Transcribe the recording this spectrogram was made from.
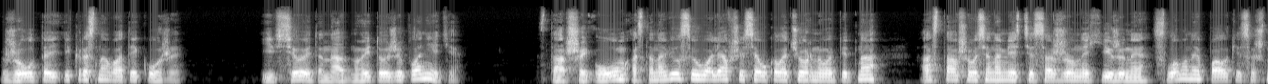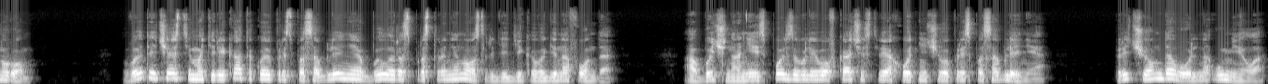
желтой и красноватой кожей. И все это на одной и той же планете. Старший Оум остановился увалявшийся около черного пятна, оставшегося на месте сожженной хижины, сломанной палки со шнуром. В этой части материка такое приспособление было распространено среди дикого генофонда. Обычно они использовали его в качестве охотничьего приспособления, причем довольно умело.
